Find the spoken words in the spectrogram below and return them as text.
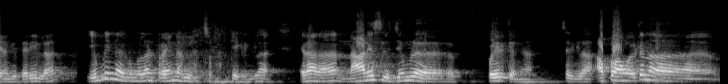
எனக்கு தெரியல. எப்படி நான் இவங்கெல்லாம் ட்ரைனர்ல சொல்கிறேன் கேட்குறீங்களா ஏன்னா நானே சில ஜிம்ல போயிருக்கேங்க. சரிங்களா? அப்போ அவங்ககிட்ட நான்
